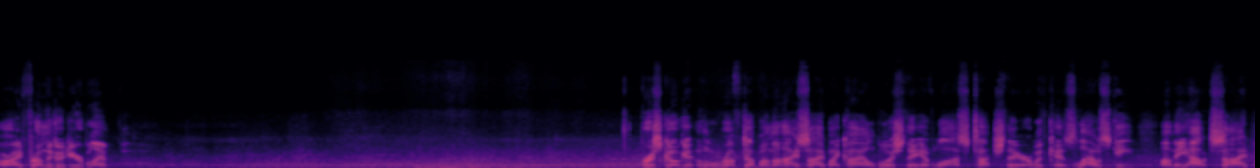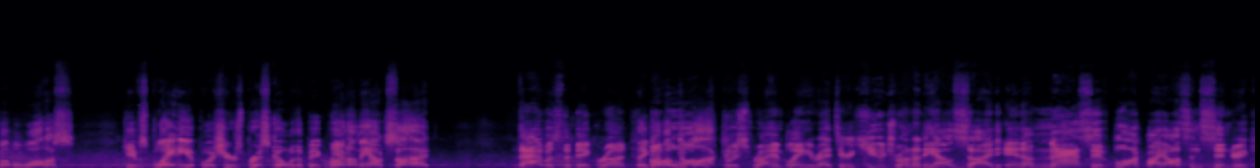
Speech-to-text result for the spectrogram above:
All right, from the Goodyear blimp. Briscoe getting a little roughed up on the high side by Kyle Busch. They have lost touch there with Keselowski on the outside. Bubba Wallace gives Blaney a push. Here's Briscoe with a big run Yep. on the outside. That was the big run. They come Bubba up to Wallace block. pushed Ryan Blaney right there. Huge run on the outside and a massive block by Austin Cindric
